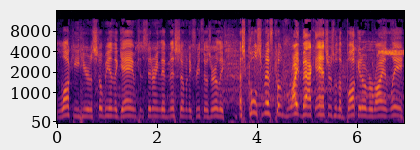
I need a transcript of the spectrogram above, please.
lucky here to still be in the game, considering they've missed so many free throws early. As Cole Smith comes right back, answers with a bucket over Ryan Lee.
